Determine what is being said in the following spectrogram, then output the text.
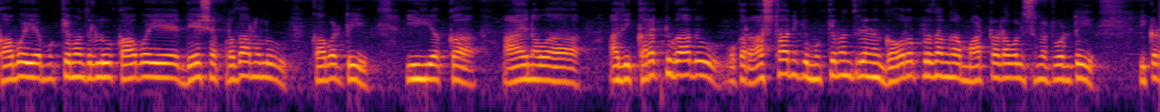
కాబోయే ముఖ్యమంత్రులు కాబోయే దేశ ప్రధానులు. కాబట్టి ఈ యొక్క ఆయన అది కరెక్ట్ కాదు. ఒక రాష్ట్రానికి ముఖ్యమంత్రిని గౌరవప్రదంగా మాట్లాడవలసినటువంటి ఇక్కడ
